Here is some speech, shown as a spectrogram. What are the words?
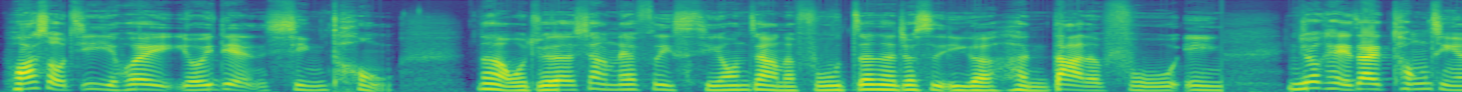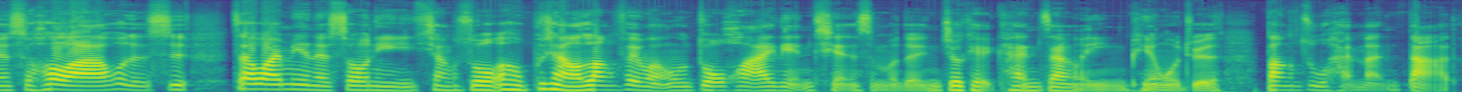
滑手机也会有一点心痛。那我觉得像 Netflix 提供这样的服务，真的就是一个很大的福音。你就可以在通勤的时候啊，或者是在外面的时候，你想说哦，不想要浪费网络，多花一点钱什么的，你就可以看这样的影片。我觉得帮助还蛮大的。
